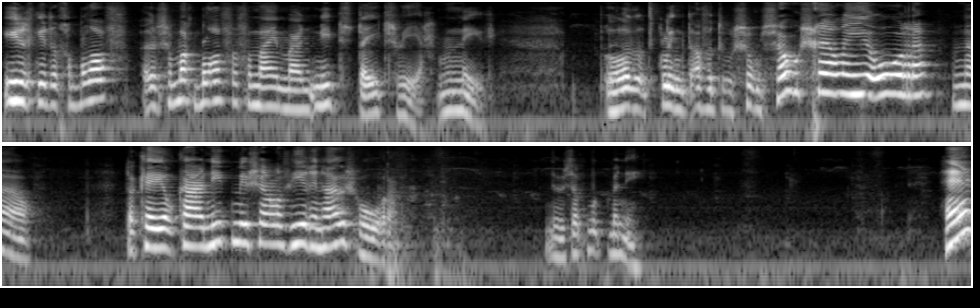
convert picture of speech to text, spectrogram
iedere keer dat geblaf. Ze mag blaffen voor mij, maar niet steeds weer. Nee. Oh, dat klinkt af en toe soms zo schel in je oren. Nou, dan kun je elkaar niet meer zelf hier in huis horen. Dus dat moet me niet. Hé,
